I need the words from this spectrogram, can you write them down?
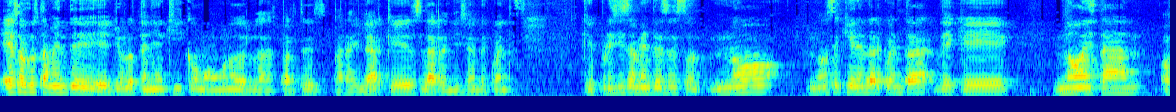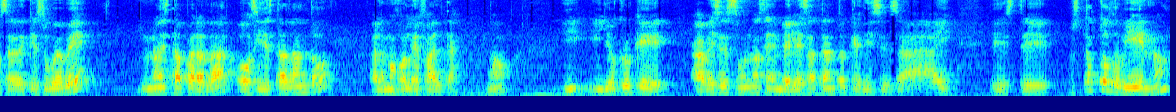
Eso justamente yo lo tenía aquí como una de las partes para hilar, que es la rendición de cuentas. Que precisamente es esto, no, no se quieren dar cuenta de que no están, o sea, de que su bebé no está para dar, o si está dando, a lo mejor le falta, ¿no? Y, y yo creo que a veces uno se embeleza tanto que dices, ay, este, pues está todo bien, ¿no?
